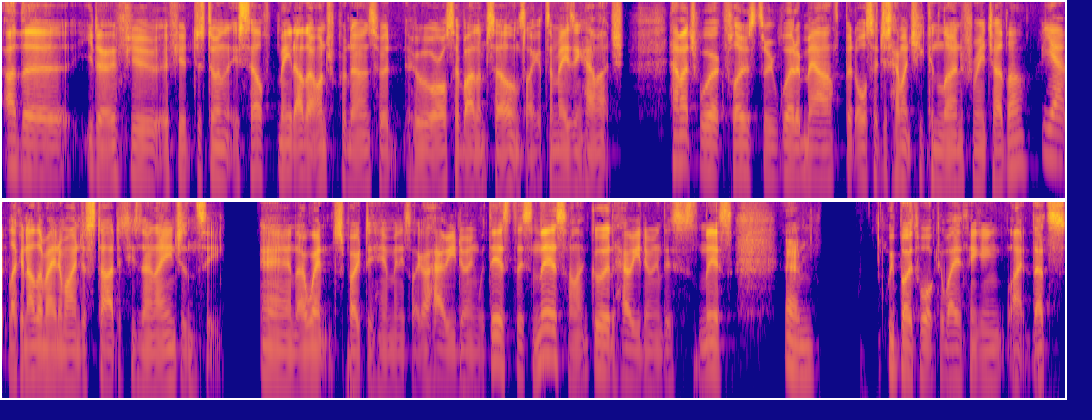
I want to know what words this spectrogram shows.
other you know if you if you're just doing it yourself meet other entrepreneurs who are, who are also by themselves. Like it's amazing how much how much work flows through word of mouth but also just how much you can learn from each other. Yeah, like another mate of mine just started his own agency. And I went and spoke to him and he's like oh how are you doing with this this and this? I'm like good. How are you doing this and this? And we both walked away thinking like that's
